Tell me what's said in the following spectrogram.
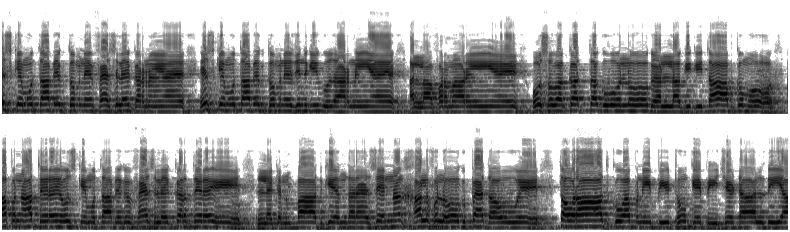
इसके मुताबिक तुमने फैसले करने हैं। इसके मुताबिक तुमने ज़िंदगी गुजारनी है। अल्लाह फरमा रही है, उस वक़्त तक वो लोग अल्लाह की किताब को अपनाते रहे, उसके मुताबिक फैसले करते रहे। लेकिन बाद के अंदर ऐसे न खल्फ लोग पैदा हुए। तौरात को अपनी पीठों के पीछे डाल दिया।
